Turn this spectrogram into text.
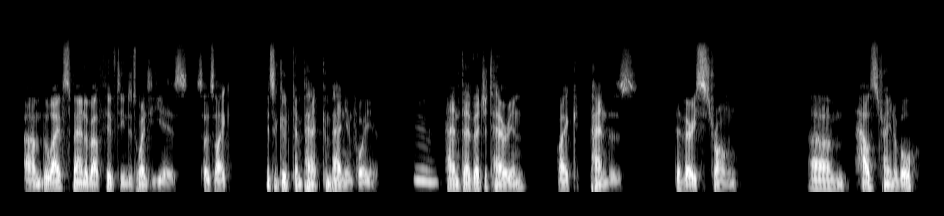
Um, the lifespan about fifteen to twenty years, so it's like it's a good compa- companion for you. Mm. and they're vegetarian, like pandas. They're very strong, um, house trainable,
